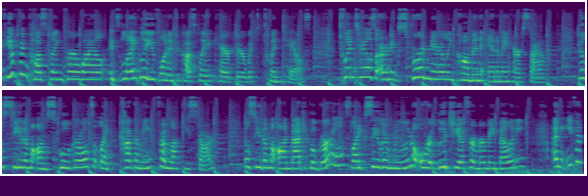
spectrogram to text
If you've been cosplaying for a while, it's likely you've wanted to cosplay a character with twin tails. Twin tails are an extraordinarily common anime hairstyle. You'll see them on schoolgirls like Kagami from Lucky Star. You'll see them on magical girls like Sailor Moon or Lucia from Mermaid Melody. And even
